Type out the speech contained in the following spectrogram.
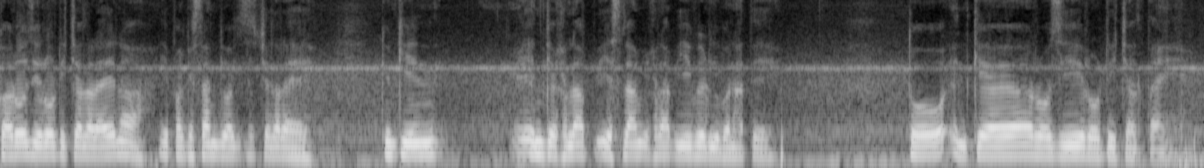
का रोज़ी रोटी चल रहा है ना, ये पाकिस्तान की वजह से चल रहा है। क्योंकि इन इनके ख़िलाफ़, इस्लाम के ख़िलाफ़ ये वीडियो बनाते हैं। तो इनके रोज़ी रोटी चलता है।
